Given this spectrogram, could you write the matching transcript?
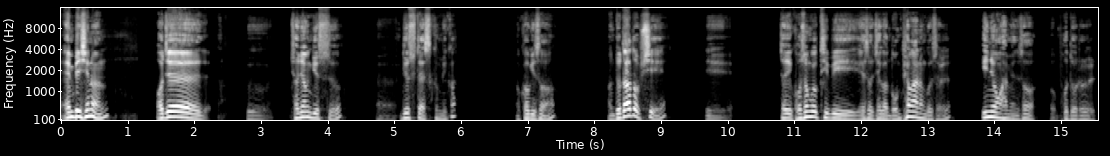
MBC는 어제 그 저녁 뉴스 뉴스 데스크입니까? 거기서 느닷없이 저희 고성국 TV에서 제가 논평하는 것을 인용하면서 보도를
